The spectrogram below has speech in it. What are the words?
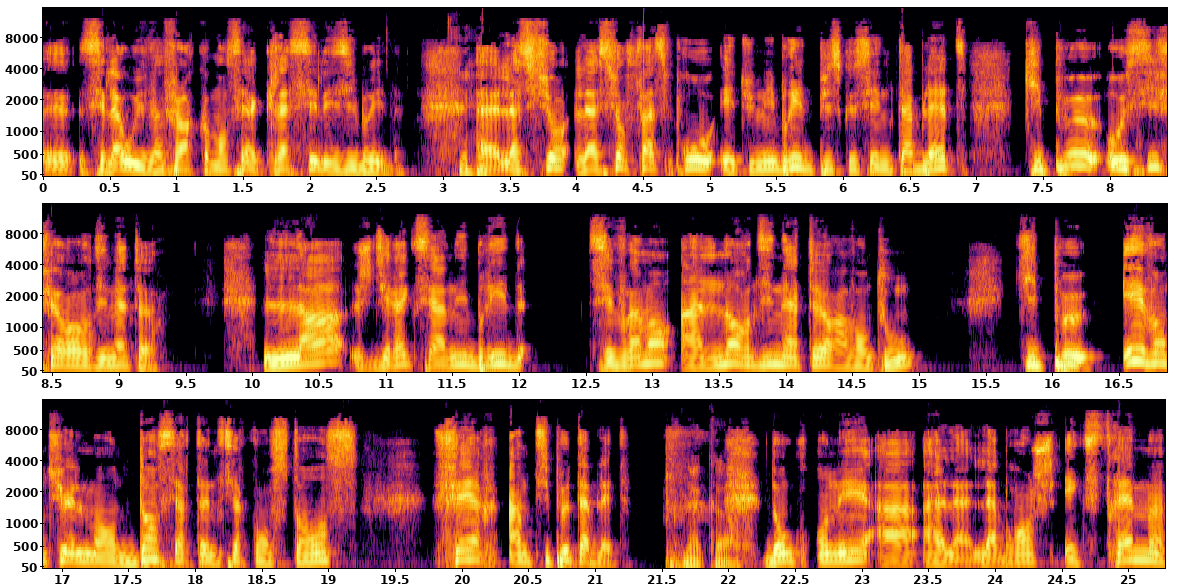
euh, c'est là où il va falloir commencer à classer les hybrides. Euh, la, la Surface Pro est une hybride puisque c'est une tablette qui peut aussi faire ordinateur. Là, je dirais que c'est un hybride, c'est vraiment un ordinateur avant tout, qui peut éventuellement, dans certaines circonstances, faire un petit peu tablette. D'accord. Donc on est à, la, branche extrême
